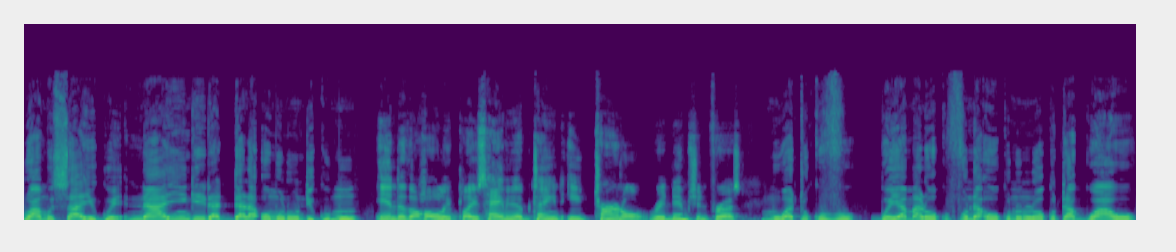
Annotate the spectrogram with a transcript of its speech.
lwa musaayi gwe n'ayingirira ddala omulundi gumu into the holy place, having obtained eternal redemption for us. mu watukuvu bwe yamala okufuna okununula okutaggwaawo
